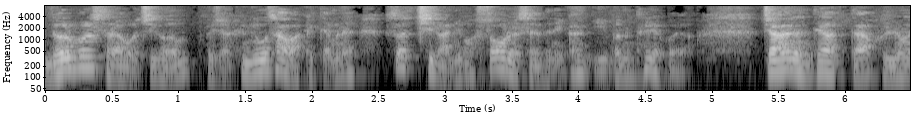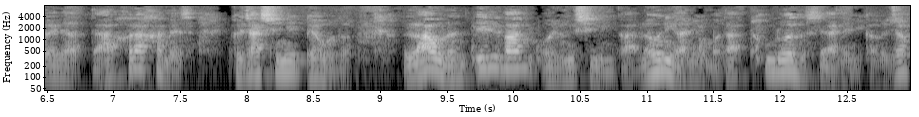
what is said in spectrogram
nervous라고 지금, 그죠? 형용사가 왔기 때문에, such가 아니고 so를 써야 되니까 2번은 틀렸고요. 자는 되었다, 훌륭하게 되었다, 허락 하면서 그 자신이 배우듯. 라우는 일반 오형식이니까, 런이 아니고 뭐다, 투런 써야 되니까, 그죠?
